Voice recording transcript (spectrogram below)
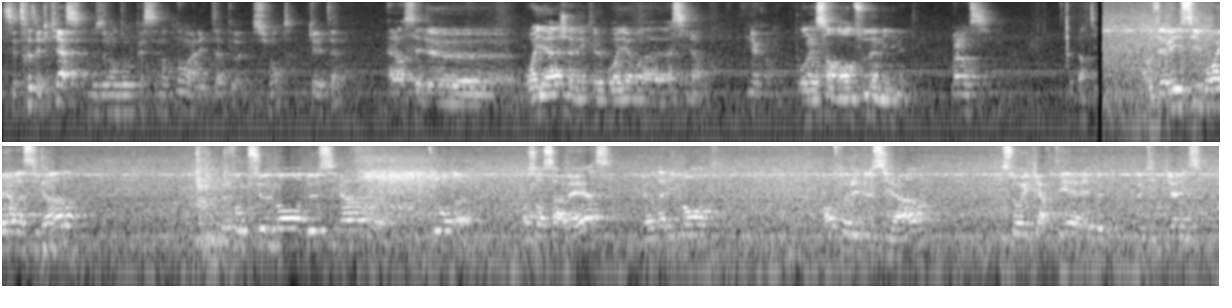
C'est très efficace. Nous allons donc passer maintenant à l'étape euh, suivante. Quelle étape? Alors c'est le broyage avec le broyeur à cylindre Pour descendre en dessous d'un millimètre. Allons-y. C'est parti. Vous avez ici le broyeur à cylindre. Le fonctionnement de cylindre tourne en sens inverse et on alimente entre les deux cylindres qui sont écartés à l'aide de petites cales ici.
